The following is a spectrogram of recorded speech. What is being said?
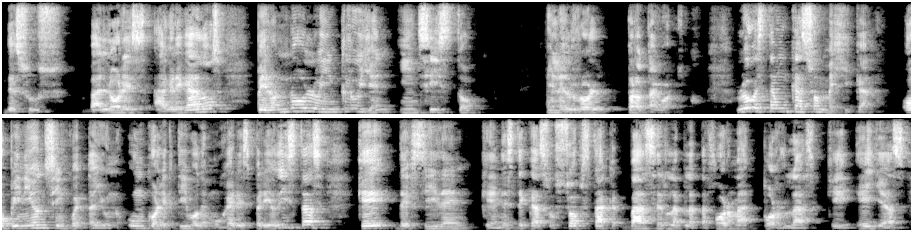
de sus valores agregados, pero no lo incluyen, insisto, en el rol protagónico. Luego está un caso mexicano, Opinión 51, un colectivo de mujeres periodistas que deciden que en este caso Substack va a ser la plataforma por la que ellas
